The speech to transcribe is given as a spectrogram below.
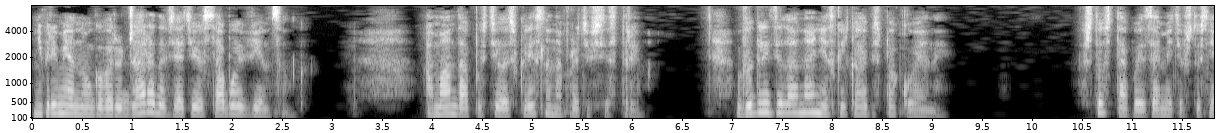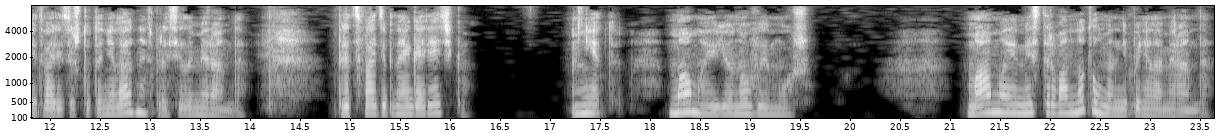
Непременно уговорю Джареда взять ее с собой в Винсинг». Аманда опустилась в кресло напротив сестры. Выглядела она несколько обеспокоенной. «Что с тобой?» Заметив, что с ней творится что-то неладное, спросила Миранда. «Предсвадебная горячка?» «Нет, мама и ее новый муж». «Мама и мистер Ван Ноттлмен?» — не поняла Миранда.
